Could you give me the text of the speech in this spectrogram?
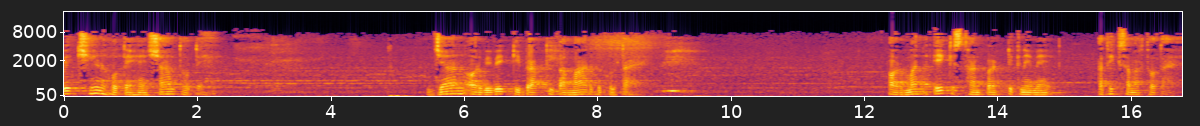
वे क्षीण होते हैं, शांत होते हैं। ज्ञान और विवेक की प्राप्ति का मार्ग खुलता है और मन एक स्थान पर टिकने में अधिक समर्थ होता है।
